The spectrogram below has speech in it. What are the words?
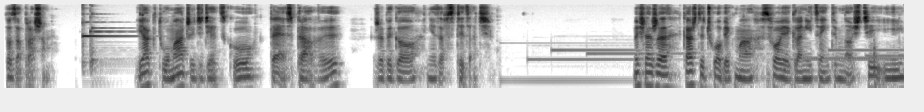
To zapraszam. Jak tłumaczyć dziecku te sprawy, żeby go nie zawstydzać? Myślę, że każdy człowiek ma swoje granice intymności i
